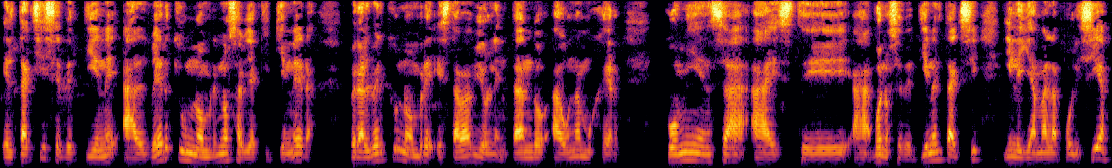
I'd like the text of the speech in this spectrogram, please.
El taxi se detiene al ver que un hombre, no sabía quién era, pero al ver que un hombre estaba violentando a una mujer, comienza a este, bueno, se detiene el taxi y le llama a la policía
